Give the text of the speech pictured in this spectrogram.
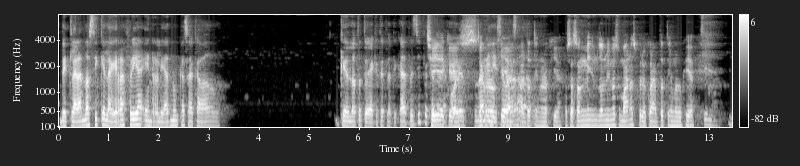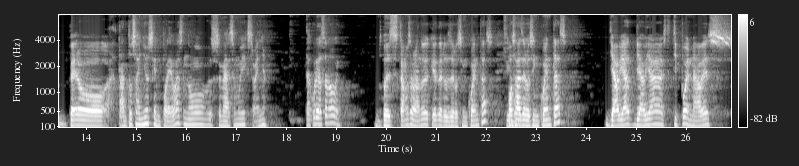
declarando así que la Guerra Fría en realidad nunca se ha acabado. Que es la otra teoría que te platicaba al principio. Sí, de que es, una tecnología, alta tecnología. O sea, son los mismos humanos, pero con alta tecnología. Sí, Pero tantos años en pruebas no se me hace muy extraño. Está curioso, ¿no, güey? Pues estamos hablando de que de los de los 50 O sea, desde los 50 ya había, ya había este tipo de naves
